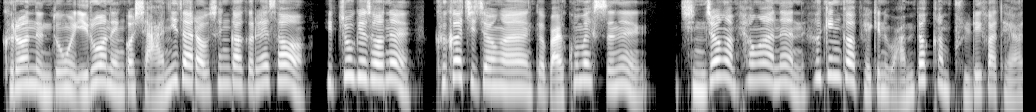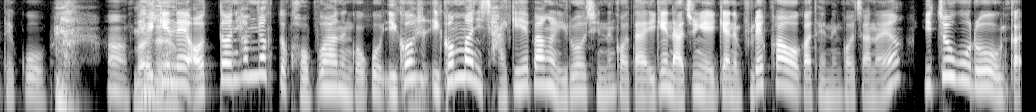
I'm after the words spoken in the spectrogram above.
그런 운동을 이루어낸 것이 아니다라고 생각을 해서 이쪽에서는 그가 지정한 그 말콤 엑스는 진정한 평화는 흑인과 백인은 완벽한 분리가 돼야 되고 어, 맞아요. 백인의 어떤 협력도 거부하는 거고 이것 이것만이 자기 해방을 이루어지는 거다. 이게 나중에 얘기하는 블랙 파워가 되는 거잖아요. 이쪽으로 그러니까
